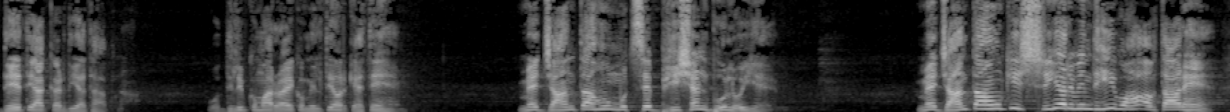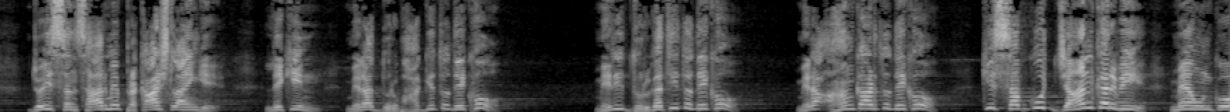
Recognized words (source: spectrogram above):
देह त्याग कर दिया था अपना। वो दिलीप कुमार रॉय को मिलते हैं और कहते हैं, मैं जानता हूँ मुझसे भीषण भूल हुई है। मैं जानता हूँ कि श्री अरविंद ही वह अवतार हैं जो इस संसार में प्रकाश लाएँगे, लेकिन मेरा दुर्भाग्य तो देखो, मेरी दुर्गति तो देखो, मेरा अहंकार तो देखो कि सब कुछ जानकर भी मैं उनको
